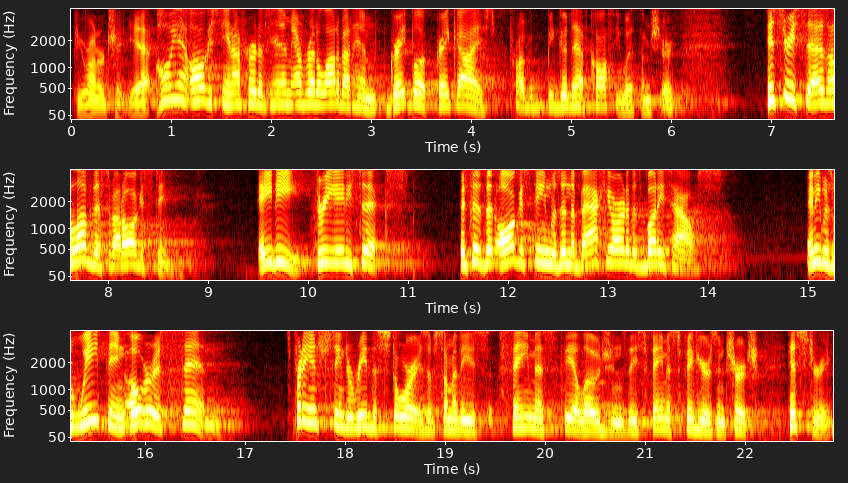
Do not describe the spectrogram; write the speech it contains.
If you were on retreat, yeah. Oh yeah, Augustine. I've heard of him. I've read a lot about him. Great book, great guy. probably be good to have coffee with. I'm sure. History says, I love this about Augustine. AD 386. It says that Augustine was in the backyard of his buddy's house and he was weeping over his sin. It's pretty interesting to read the stories of some of these famous theologians, these famous figures in church history.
